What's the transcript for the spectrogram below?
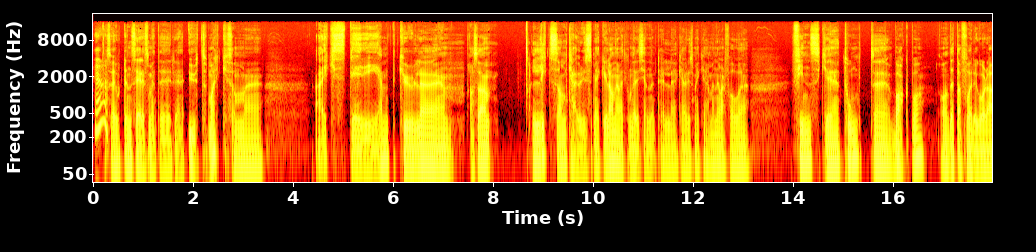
Ja. Så jeg har gjort en serie som heter eh, Utmark, som eh, er ekstremt kul. Altså litt sånn Kaurismäki-land. Jeg vet ikke om dere kjenner til Kaurismäki, men i hvert fall finsk tungt bakpå. Og dette foregår da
